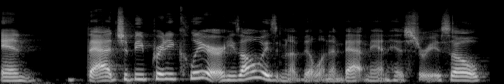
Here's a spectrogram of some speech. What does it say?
And that should be pretty clear. He's always been a villain in Batman history. So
